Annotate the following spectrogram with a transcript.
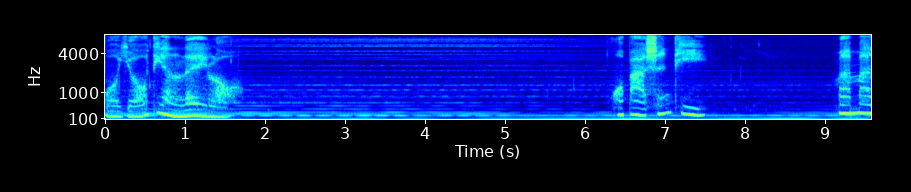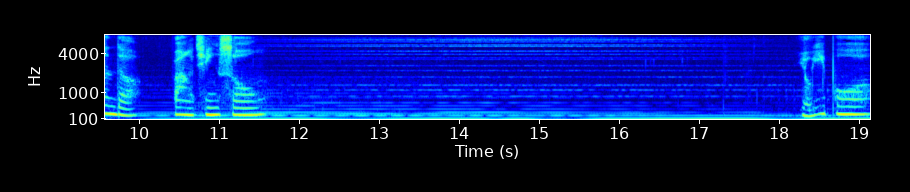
我有点累了。我把身体。慢慢的放轻松，有一波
